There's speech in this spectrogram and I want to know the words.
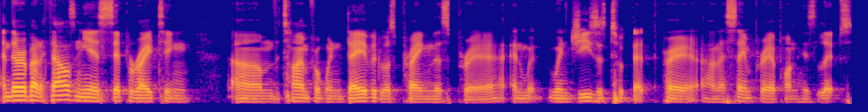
And there are about a thousand years separating um, the time from when David was praying this prayer and when, when Jesus took that prayer, uh, that same prayer upon his lips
